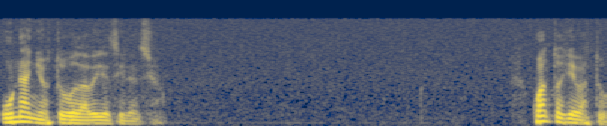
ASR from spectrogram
Un año estuvo David en silencio. ¿Cuántos llevas tú?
